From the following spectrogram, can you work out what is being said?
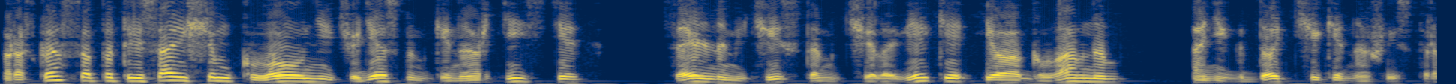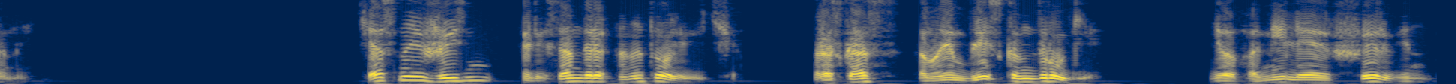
рассказ о потрясающем клоуне, чудесном киноартисте, цельном и чистом человеке и о главном анекдотчике нашей страны. Частная жизнь Александра Анатольевича. Рассказ о моем близком друге. Его фамилия Ширвинд.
